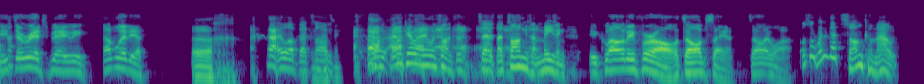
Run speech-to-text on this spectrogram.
Eat the rich, baby. I'm with you. Ugh. I love that song. I don't, I don't care what anyone song says. That song is amazing. Equality for all. That's all I'm saying. That's all I want. Also, when did that song come out?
